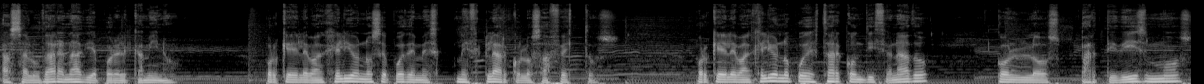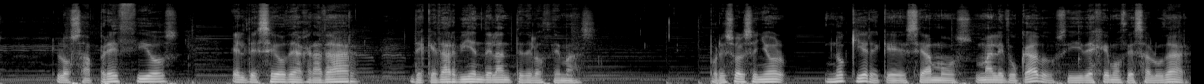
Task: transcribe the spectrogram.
a saludar a nadie por el camino, porque el Evangelio no se puede mez- mezclar con los afectos, porque el Evangelio no puede estar condicionado con los partidismos, los aprecios, el deseo de agradar, de quedar bien delante de los demás. Por eso el Señor no quiere que seamos mal educados y dejemos de saludar,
